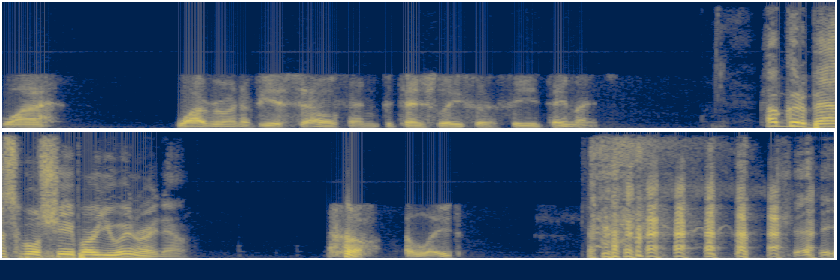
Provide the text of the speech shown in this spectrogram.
why why ruin it for yourself and potentially for, for your teammates? How good a basketball shape are you in right now? Elite. Okay.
